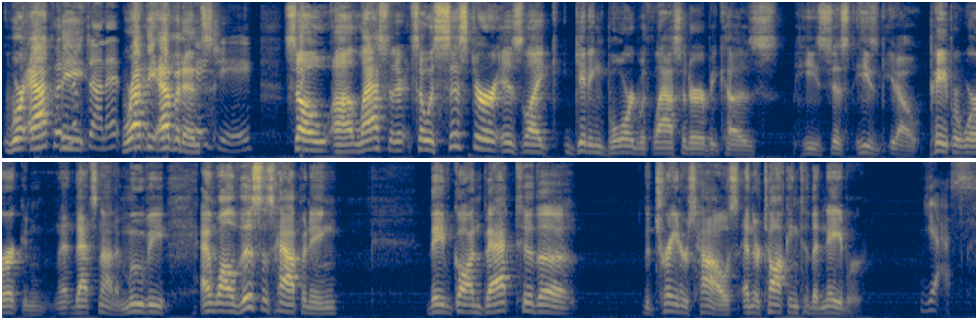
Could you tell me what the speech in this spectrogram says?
We're at the have done it. we're at the evidence. EKG. So uh, Lassiter, so his sister is like getting bored with Lassiter because he's just he's you know paperwork and that's not a movie. And while this is happening, they've gone back to the the trainer's house and they're talking to the neighbor. Yes.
